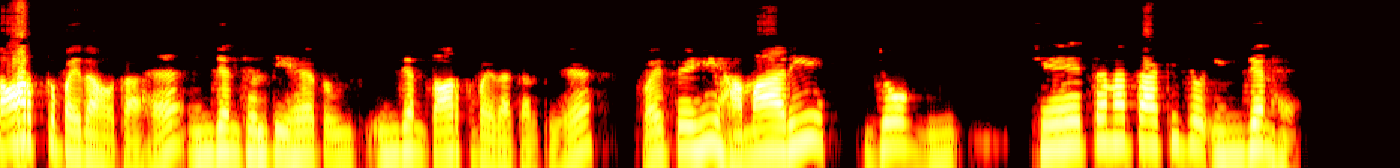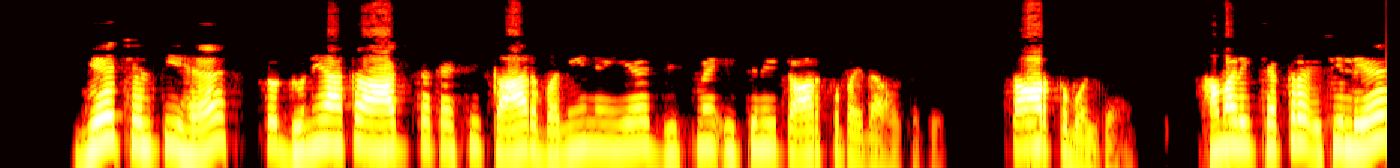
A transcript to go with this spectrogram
टॉर्क पैदा होता है। इंजन चलती है तो इंजन टॉर्क पैदा करती है। वैसे ही हमारी जो चेतनता की जो इंजन है, ये चलती है तो दुनिया का आज तक ऐसी कार बनी नहीं है जिसमें इतनी टॉर्क पैदा हो सके। टॉर्क बोलते हैं। हमारी चक्र इसीलिए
